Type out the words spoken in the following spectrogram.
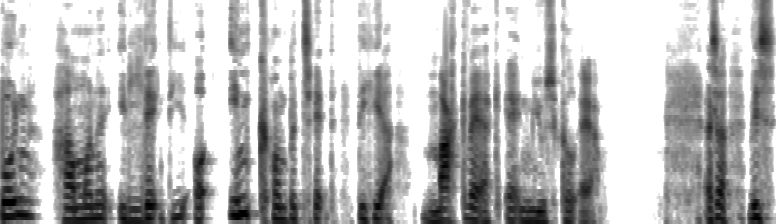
bundhammerne elendig og inkompetent det her magtværk af en musical er. Altså, hvis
